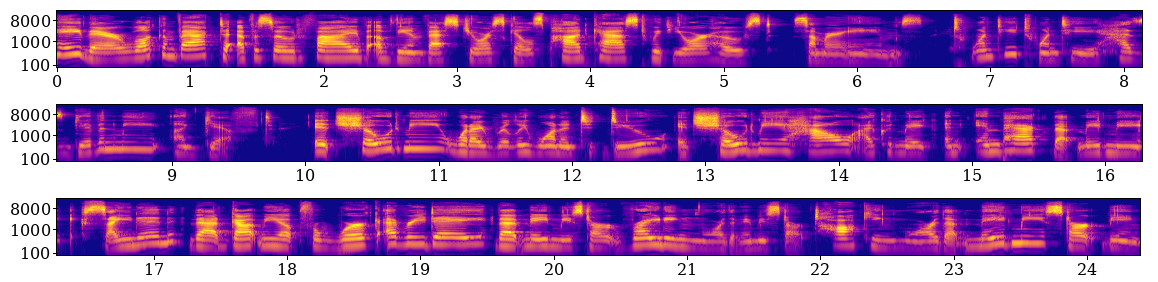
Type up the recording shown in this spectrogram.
Hey there, welcome back to episode 5 of the Invest Your Skills podcast with your host, Summer Ames. 2020 has given me a gift. It showed me what I really wanted to do. It showed me how I could make an impact that made me excited, that got me up for work every day, that made me start writing more, that made me start talking more, that made me start being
